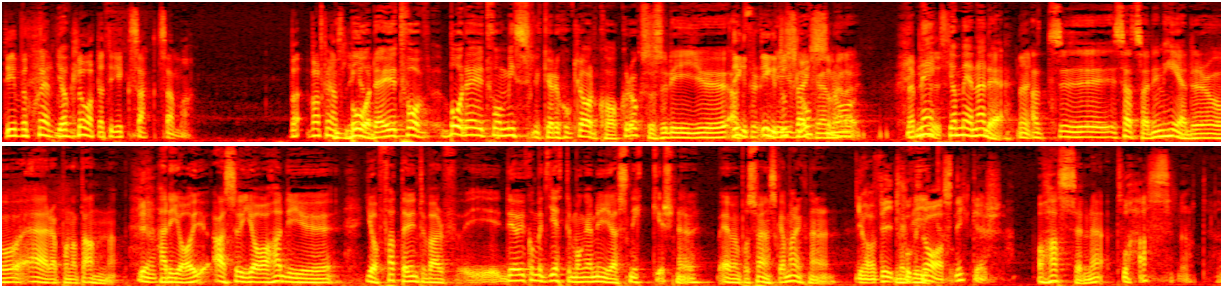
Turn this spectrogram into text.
Det är väl självklart att det är exakt samma. Va- varför ens ligga... Båda är, ju två, båda är ju två misslyckade chokladkakor också, så det är ju... är inget- inget att slåss om? Nej, Nej, jag menar det. Nej. Att eh, satsa din heder och ära på något annat. Ja. Hade jag alltså jag hade ju... Jag fattar ju inte varför... Det har ju kommit jättemånga nya Snickers nu, även på svenska marknaden. Ja, vit chokladsnickers Och hasselnöt. och hasselnöt. Ja.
